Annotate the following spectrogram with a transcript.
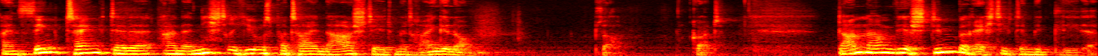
ein Think Tank, der einer Nichtregierungspartei nahesteht, mit reingenommen. So, Gott. Dann haben wir stimmberechtigte Mitglieder.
